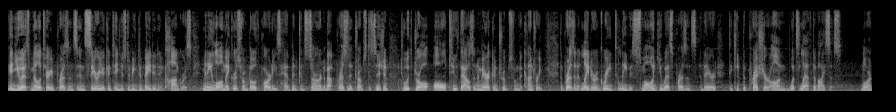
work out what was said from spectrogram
And U.S. military presence in Syria continues to be debated in Congress. Many lawmakers from both parties have been concerned about President Trump's decision to withdraw all 2,000 American troops from the country. The president later agreed to leave a small U.S. presence there to keep the pressure on what's left of ISIS. Lauren?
